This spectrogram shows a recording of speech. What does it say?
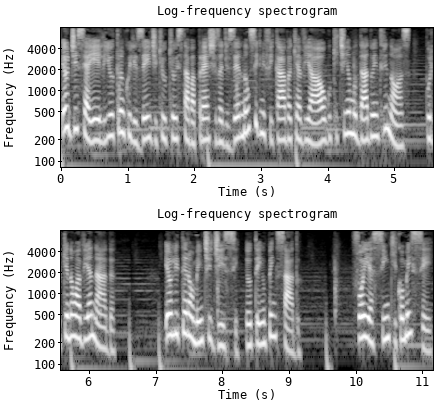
Eu disse a ele e o tranquilizei de que o que eu estava prestes a dizer não significava que havia algo que tinha mudado entre nós, porque não havia nada. Eu literalmente disse: Eu tenho pensado. Foi assim que comecei.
